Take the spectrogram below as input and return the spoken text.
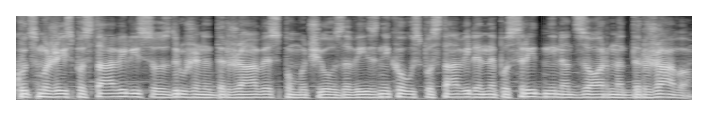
Kot smo že izpostavili, so Združene države s pomočjo zaveznikov vzpostavile neposredni nadzor nad državo.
